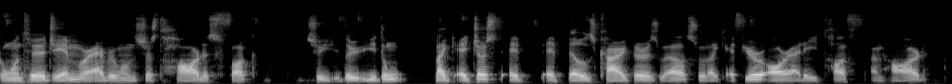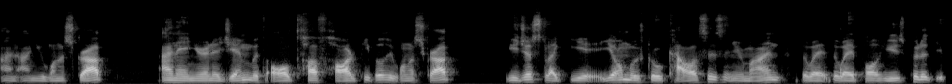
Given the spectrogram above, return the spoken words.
going to a gym where everyone's just hard as fuck. So you, you don't like it. Just it it builds character as well. So like if you're already tough and hard, and and you want to scrap, and then you're in a gym with all tough, hard people who want to scrap, you just like you, you almost grow calluses in your mind. The way the way Paul Hughes put it, you,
